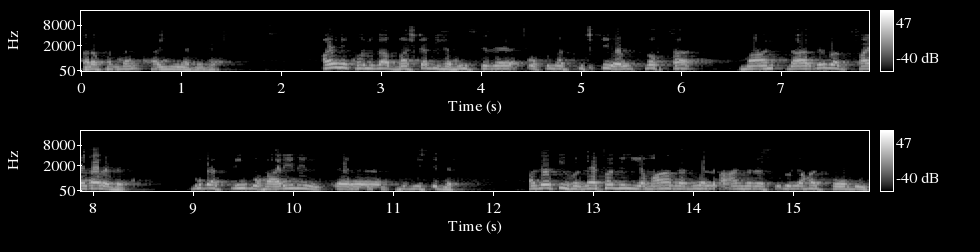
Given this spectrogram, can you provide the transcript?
tarafından tayin edilir. Aynı konuda başka bir hadis size okumak istiyorum. Çok da manidardır ve faydalıdır. Bu da Sahih Buhari'nin e, hadisidir. Hazreti Huzeyfe bin Yaman radıyallahu anh Resulullah'a sordu.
